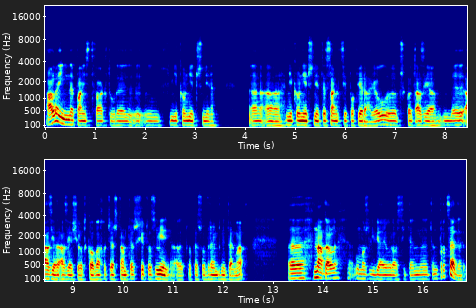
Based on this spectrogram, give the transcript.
ale inne państwa, które niekoniecznie niekoniecznie te sankcje popierają. Przykład Azja, Azja, Azja Środkowa, chociaż tam też się to zmienia, ale to też odrębny temat. E, nadal umożliwiają Rosji ten, ten proceder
